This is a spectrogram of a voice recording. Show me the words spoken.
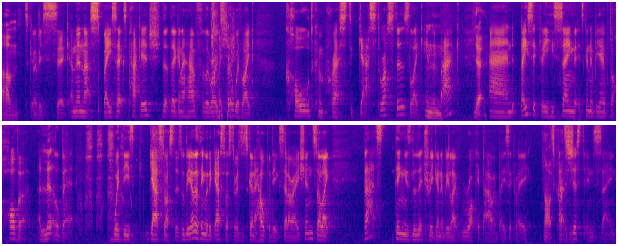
Um, It's gonna be sick. And then that SpaceX package that they're gonna have for the Roadster Oh, yeah. with like cold compressed gas thrusters like in the Mm. back. yeah. And basically, he's saying that it's going to be able to hover a little bit with these gas thrusters. Well, the other thing with the gas thruster is it's going to help with the acceleration. So, like, that thing is literally going to be like rocket powered, basically. Oh, it's crazy. It's just insane.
